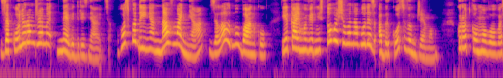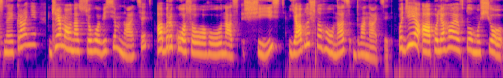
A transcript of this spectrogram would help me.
За кольором джеми не відрізняються. Господиня навмання взяла одну банку. Яка ймовірність того, що вона буде з абрикосовим джемом? Коротка умова у вас на екрані. Джема у нас всього 18, абрикосового у нас 6, яблучного у нас 12. Подія А полягає в тому, що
